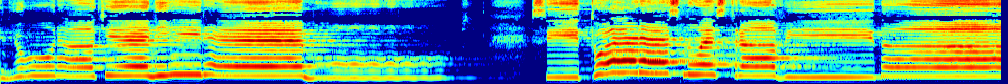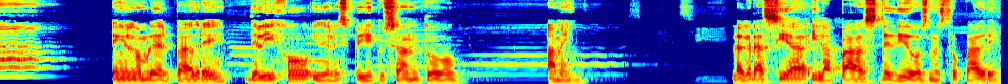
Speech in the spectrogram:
Señor, ¿a quién iremos? Si tú eres nuestra vida. En el nombre del Padre, del Hijo y del Espíritu Santo. Amén. La gracia y la paz de Dios nuestro Padre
